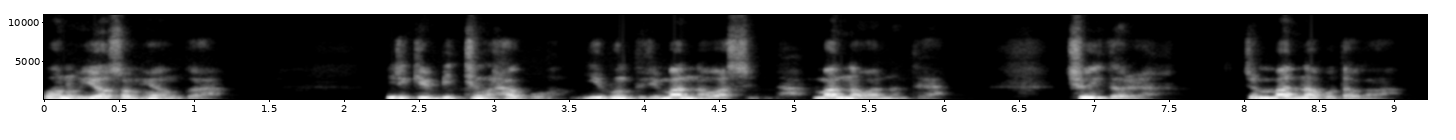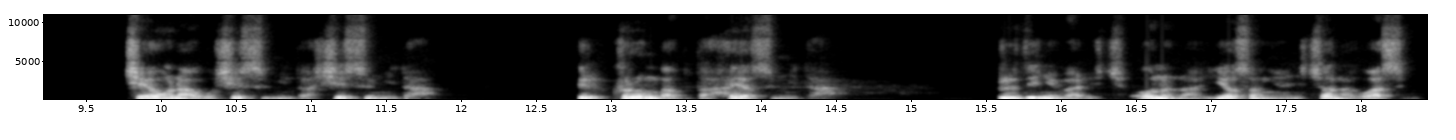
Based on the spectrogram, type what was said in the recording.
어느 여성 회원과 이렇게 미팅을 하고 이분들이 만나 왔습니다. 만나 왔는데 저희들 좀 만나보다가 재혼하고 싶습니다. 싶습니다. 그런가 보다 하였습니다. 그러더니 말이죠. 어느 날 여성이 전화가 왔습니다.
